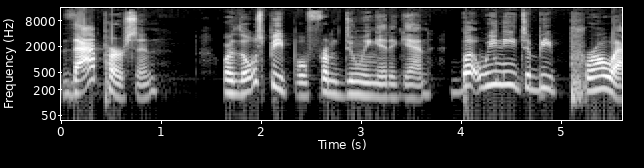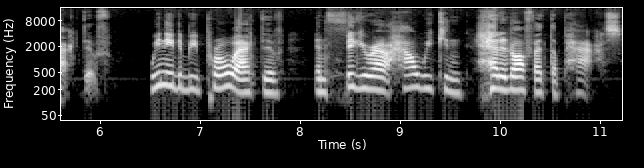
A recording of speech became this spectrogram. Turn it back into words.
that person or those people from doing it again but we need to be proactive. We need to be proactive and figure out how we can head it off at the pass.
